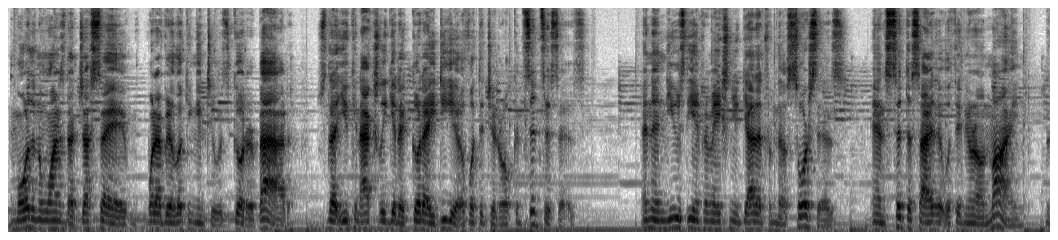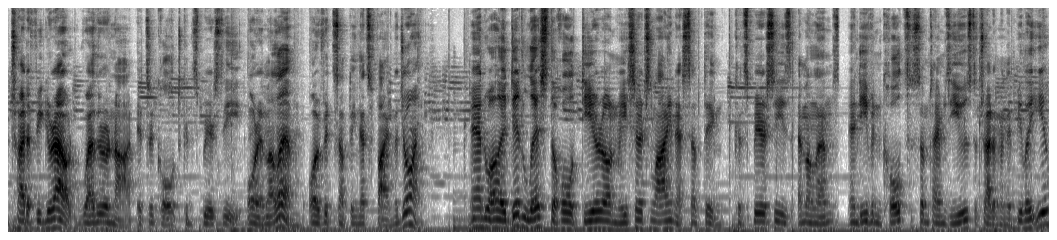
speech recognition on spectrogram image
more than the ones that just say whatever you're looking into is good or bad, so that you can actually get a good idea of what the general consensus is and then use the information you gathered from those sources and synthesize it within your own mind to try to figure out whether or not it's a cult, conspiracy, or MLM, or if it's something that's fine to join. And while I did list the whole do your own research line as something conspiracies, MLMs, and even cults sometimes use to try to manipulate you,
